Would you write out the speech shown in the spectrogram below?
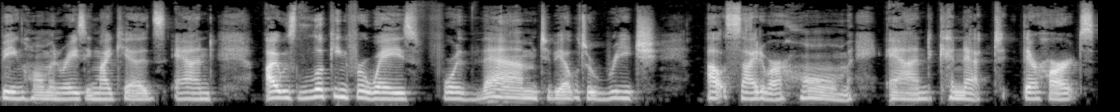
being home and raising my kids. And I was looking for ways for them to be able to reach outside of our home and connect their hearts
